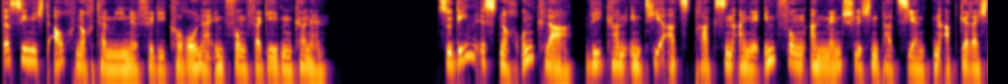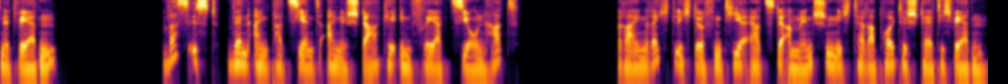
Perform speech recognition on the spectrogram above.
dass sie nicht auch noch Termine für die Corona-Impfung vergeben können. Zudem ist noch unklar, wie kann in Tierarztpraxen eine Impfung an menschlichen Patienten abgerechnet werden? Was ist, wenn ein Patient eine starke Impfreaktion hat? Rein rechtlich dürfen Tierärzte am Menschen nicht therapeutisch tätig werden.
